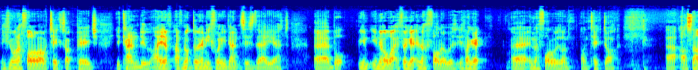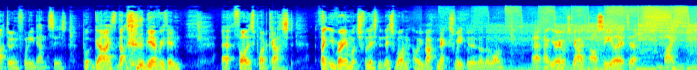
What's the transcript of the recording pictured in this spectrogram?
if you want to follow our TikTok page, you can do. I have I've not done any funny dances there yet, uh, but you, you know what? If I get enough followers, if I get uh, enough followers on on TikTok, uh, I'll start doing funny dances. But guys, that's going to be everything uh, for this podcast. Thank you very much for listening to this one. I'll be back next week with another one. Uh, thank you very much, guys. I'll see you later. Bye.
